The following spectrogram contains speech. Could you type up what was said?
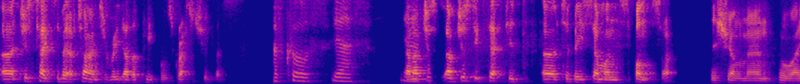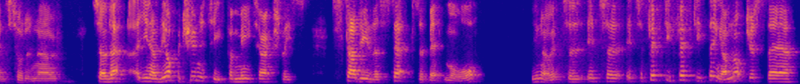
Uh, just takes a bit of time to read other people's gratitude lists. Of course, yes. Yeah. And I've just I've just accepted uh, to be someone's sponsor. This young man who I sort of know, so that you know the opportunity for me to actually s- study the steps a bit more you know it's a it's a it's a 50-50 thing i'm not just there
